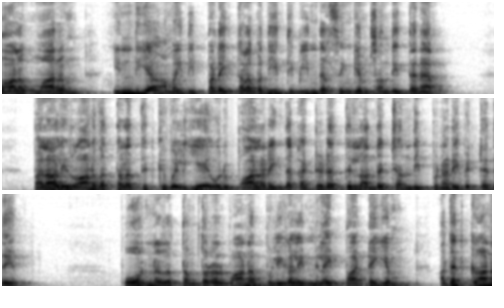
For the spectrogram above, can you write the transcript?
பாலகுமாரும் இந்திய அமைதிப்படை தளபதி திபீந்தர் சிங்கும் சந்தித்தனர். பலாலி இராணுவ தளத்திற்கு வெளியே ஒரு பாலடைந்த கட்டிடத்தில் அந்த சந்திப்பு நடைபெற்றது. போர் நிறுத்தம் தொடர்பான புலிகளின் நிலைப்பாட்டையும் அதற்கான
